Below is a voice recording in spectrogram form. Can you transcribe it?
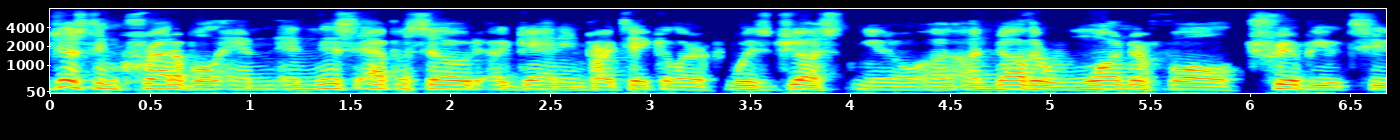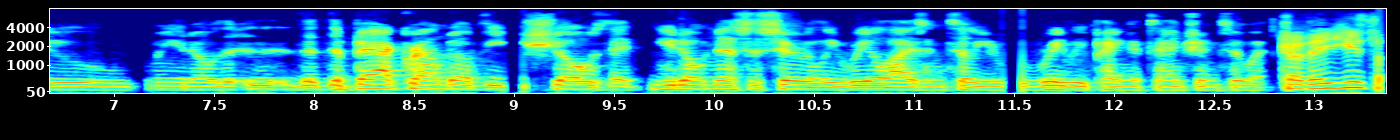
just incredible. And, and this episode, again, in particular, was just, you know, a, another wonderful tribute to, you know, the, the, the background of these shows that you don't necessarily realize until you're really paying attention to it. Cause they used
